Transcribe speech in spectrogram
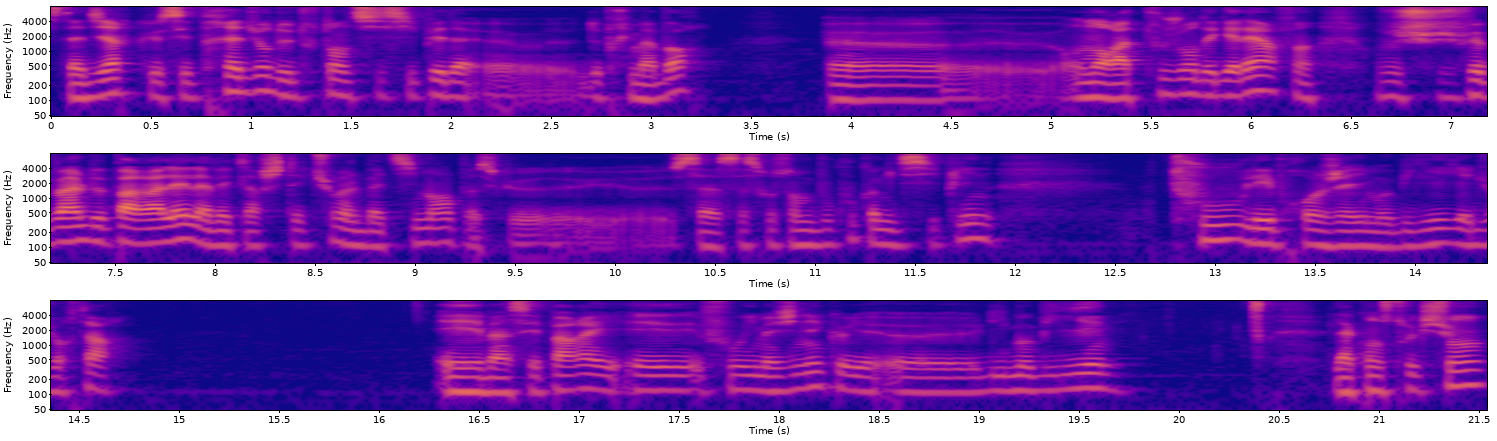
c'est-à-dire que c'est très dur de tout anticiper de, euh, prime abord. Euh, on aura toujours des galères. Enfin, je fais pas mal de parallèles avec l'architecture et le bâtiment parce que euh, ça, se ressemble beaucoup comme discipline. Tous les projets immobiliers, il y a du retard. Et ben c'est pareil. Et il faut imaginer que l'immobilier, la construction,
